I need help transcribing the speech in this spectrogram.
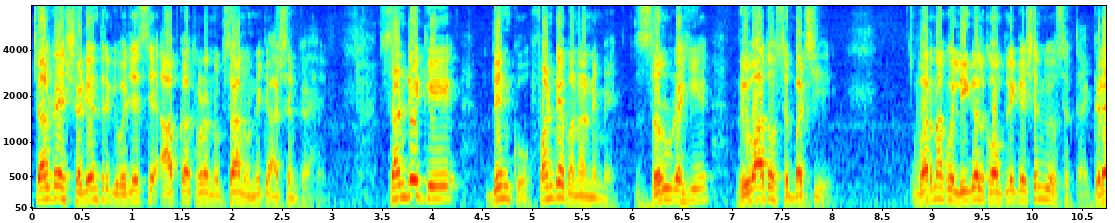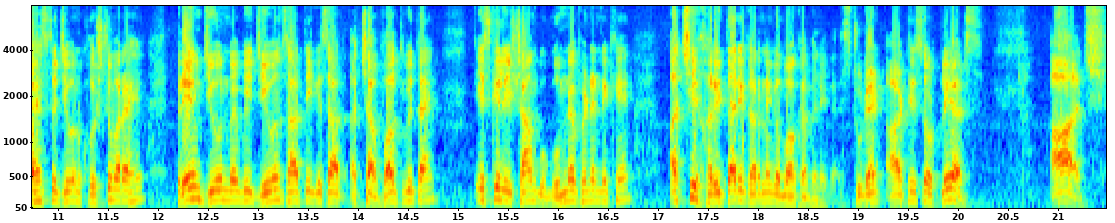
चल रहे षड्यंत्र की वजह से आपका थोड़ा नुकसान होने की आशंका है। संडे के दिन को फंडे बनाने में ज़रूर रहिए, विवादों से बचिए। वरना कोई लीगल कॉम्प्लिकेशन भी हो सकता है। गृहस्थ जीवन खुशनुमा रहे, प्रेम जीवन में भी जीवन साथी के साथ अच्छा वक्त बिताएँ। इसके लिए शाम को घूमने फिरने निकलें अच्छी खरीदारी करने का मौका मिलेगा। स्टूडेंट आर्टिस्ट और प्लेयर्स आज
